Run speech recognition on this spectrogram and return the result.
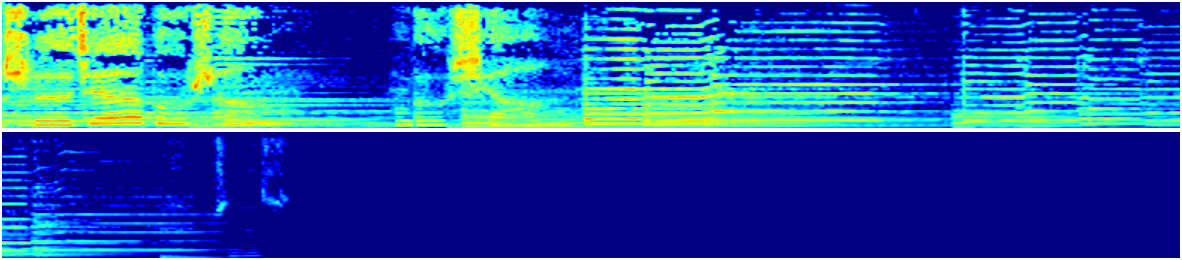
世界不声不响。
